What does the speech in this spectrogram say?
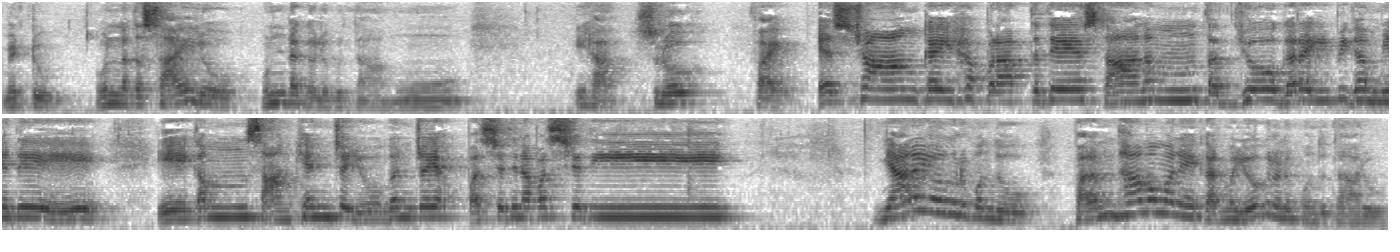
మెట్టు ఉన్నత స్థాయిలో ఉండగలుగుతాము. ఇహ శ్లోక్ ఫైవ్. యశ్చాంకై ప్రాప్తతే స్థానం తద్యోగరైపి గమ్యతే. ఏకం సాంఖ్యం చ యోగం చ పశ్యతి న పశ్యతి. జ్ఞానయోగులు పొందు పరంధామం అనే కర్మయోగులను పొందుతారు.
